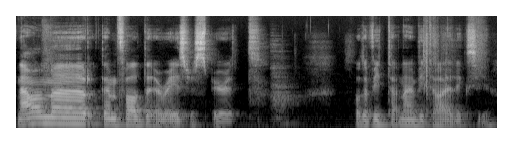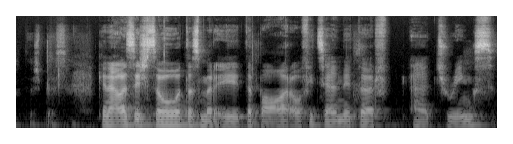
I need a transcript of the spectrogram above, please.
Nehmen wir in dem Fall den Eraser Spirit. Oder Vita, nein, Vital Elixir. Das ist besser. Genau, es ist so, dass man in der Bar offiziell nicht darf, äh, Drinks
